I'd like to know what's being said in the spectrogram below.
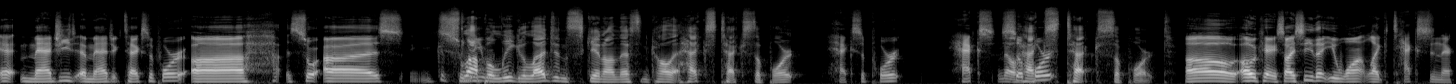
uh, magic? A magic tech support? Uh. So. Uh. s- slap a League of Legends skin on this and call it Hex Tech Support. hex support. Hex No, support. Hex Tech Support. Oh, okay. So I see that you want like text in there.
